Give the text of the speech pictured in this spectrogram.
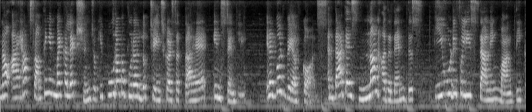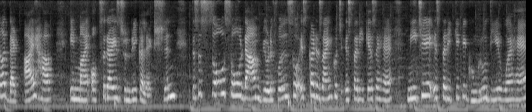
now I have something in my collection जो कि पूरा का पूरा लुक चेंज कर सकता है instantly in a good way, of course. And that is none other than this beautifully stunning mangtika that I have in my oxidized jewelry collection. This is so so damn beautiful. So इसका डिज़ाइन कुछ इस तरीके से है नीचे इस तरीके के घुंघरू दिए हुए हैं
